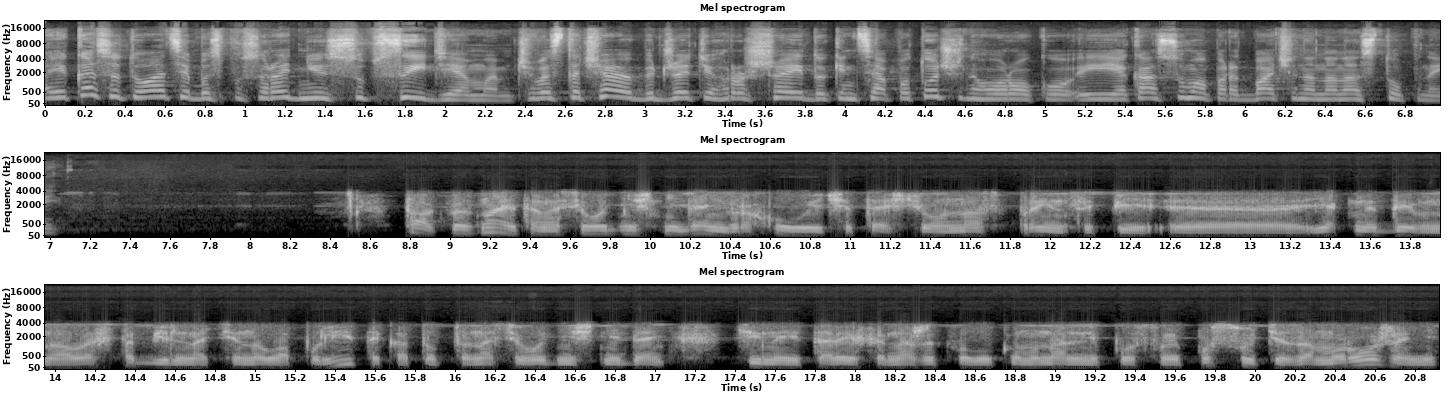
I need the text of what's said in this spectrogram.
А яка ситуація безпосередньо із субсидіями? Чи вистачає у бюджеті грошей до кінця поточного року? І яка сума передбачена на наступний? Так, ви знаєте, на сьогоднішній день, враховуючи те, що у нас в принципі, е, як не дивно, але стабільна цінова політика, тобто на сьогоднішній день ціни і тарифи на житлово-комунальні послуги по суті заморожені,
